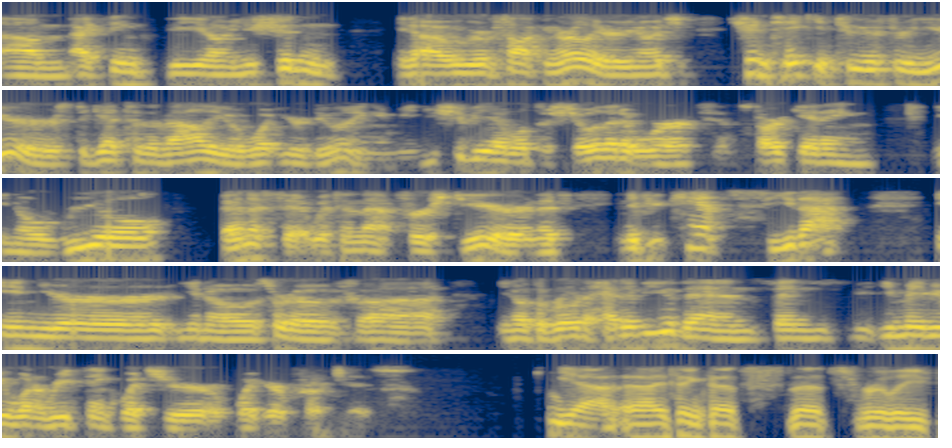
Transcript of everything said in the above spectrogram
Um, I think the, you know you shouldn't you know we were talking earlier you know it shouldn't take you two or three years to get to the value of what you're doing. I mean you should be able to show that it works and start getting you know real benefit within that first year. And if and if you can't see that in your you know sort of uh, you know the road ahead of you, then then you maybe want to rethink what your what your approach is. Yeah, I think that's that's really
